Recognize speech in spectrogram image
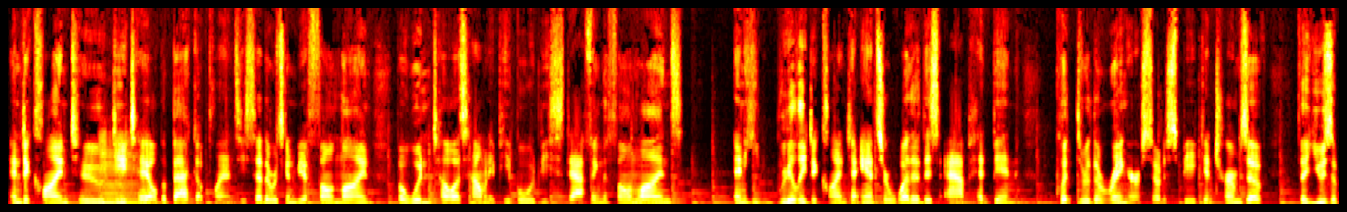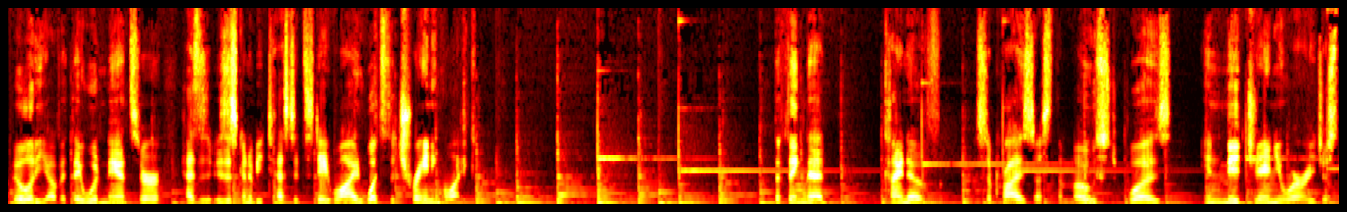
and declined to mm. detail the backup plans. He said there was going to be a phone line, but wouldn't tell us how many people would be staffing the phone lines. And he really declined to answer whether this app had been put through the ringer, so to speak, in terms of the usability of it. They wouldn't answer, has, is this going to be tested statewide? What's the training like? The thing that kind of surprised us the most was in mid January, just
